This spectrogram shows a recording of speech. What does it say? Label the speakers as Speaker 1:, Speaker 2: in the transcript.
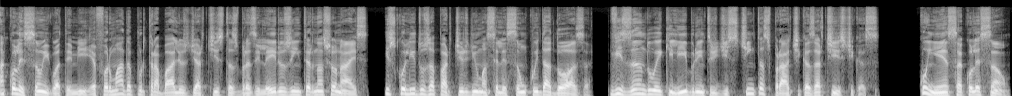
Speaker 1: A coleção Iguatemi é formada por trabalhos de artistas brasileiros e internacionais, escolhidos a partir de uma seleção cuidadosa, visando o equilíbrio entre distintas práticas artísticas. Conheça a coleção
